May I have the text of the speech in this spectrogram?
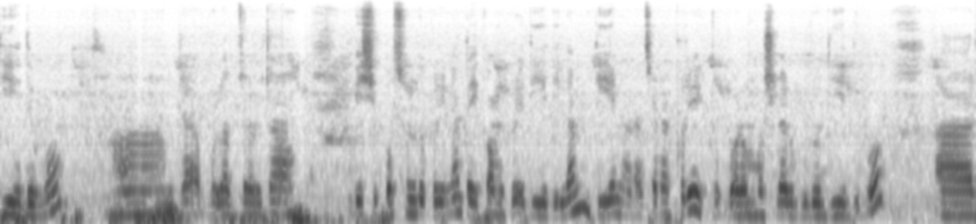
দিয়ে দেব। আমরা গোলাপ জলটা বেশি পছন্দ করি না, তাই কম করে দিয়ে দিলাম। দিয়ে নাড়াচাড়া করে একটু গরম মশলার গুঁড়ো দিয়ে দিব আর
